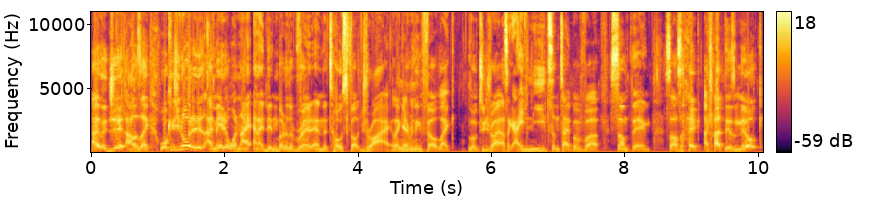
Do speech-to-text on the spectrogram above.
I legit, I was like, well, because you know what it is? I made it one night and I didn't butter the bread and the toast felt dry. Like everything felt like a little too dry. I was like, I need some type of uh, something. So I was like, I got this milk.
